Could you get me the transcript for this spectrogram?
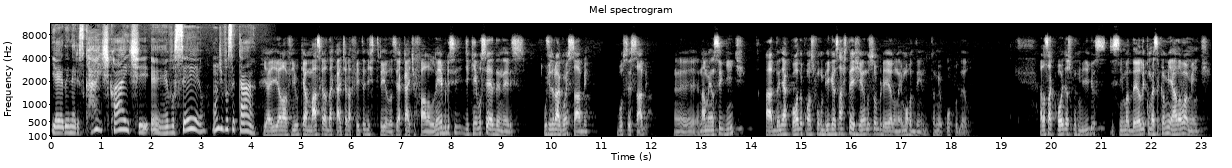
E aí a Daenerys, Kite, Kite, é, é você? Onde você tá? E aí ela viu que a máscara da Kite era feita de estrelas. E a Kite fala: Lembre-se de quem você é, Daenerys. Os dragões sabem. Você sabe? É, na manhã seguinte, a Dani acorda com as formigas rastejando sobre ela, né, e mordendo também o corpo dela. Ela sacode as formigas de cima dela e começa a caminhar novamente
